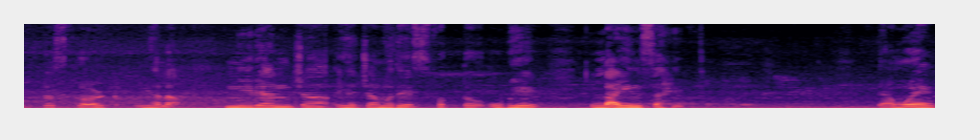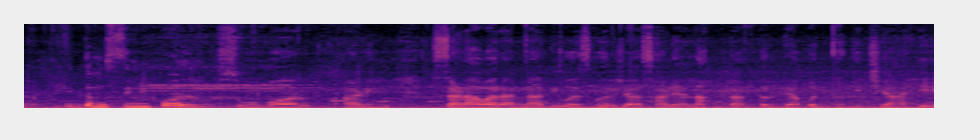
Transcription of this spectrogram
फक्त स्कर्ट ह्याला निऱ्यांच्या ह्याच्यामध्येच फक्त उभे लाईन्स आहेत. त्यामुळे एकदम सिंपल सोबर आणि सणावारांना दिवसभर ज्या साड्या लागतात तर त्या पद्धतीची आहे.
